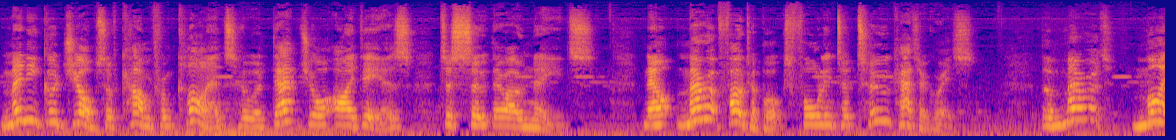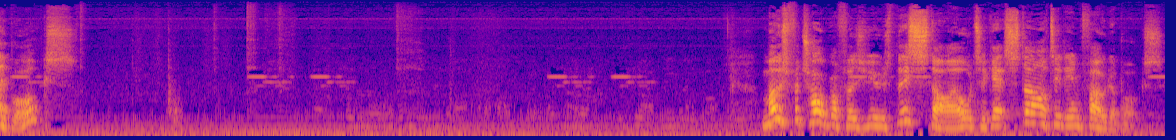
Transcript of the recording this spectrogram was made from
Many good jobs have come from clients who adapt your ideas to suit their own needs. Now, Marrutt photo books fall into two categories. The Marrutt My Books Most photographers use this style to get started in photo books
